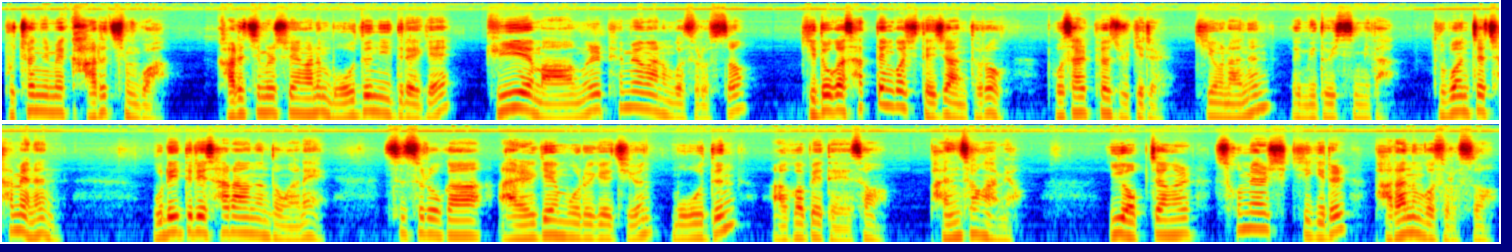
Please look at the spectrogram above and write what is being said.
부처님의 가르침과 가르침을 수행하는 모든 이들에게 귀의 마음을 표명하는 것으로서 기도가 삿된 것이 되지 않도록 보살펴 주기를 기원하는 의미도 있습니다. 두 번째 참회는 우리들이 살아오는 동안에 스스로가 알게 모르게 지은 모든 악업에 대해서 반성하며 이 업장을 소멸시키기를 바라는 것으로서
